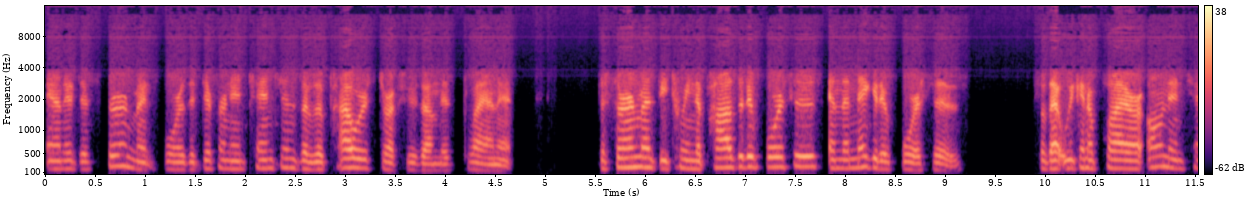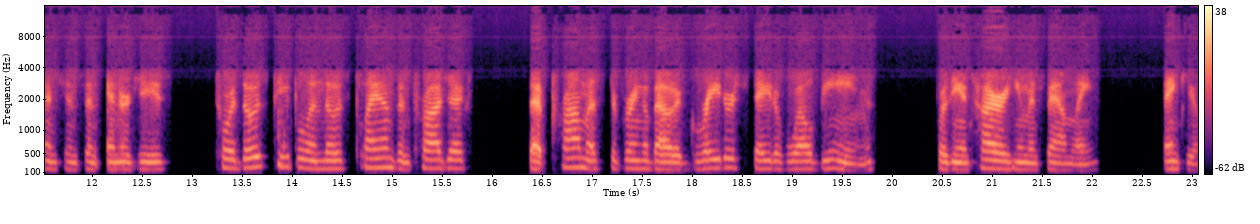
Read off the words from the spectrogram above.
and a discernment for the different intentions of the power structures on this planet. Discernment between the positive forces and the negative forces so that we can apply our own intentions and energies toward those people and those plans and projects that promise to bring about a greater state of well being for the entire human family. Thank you.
